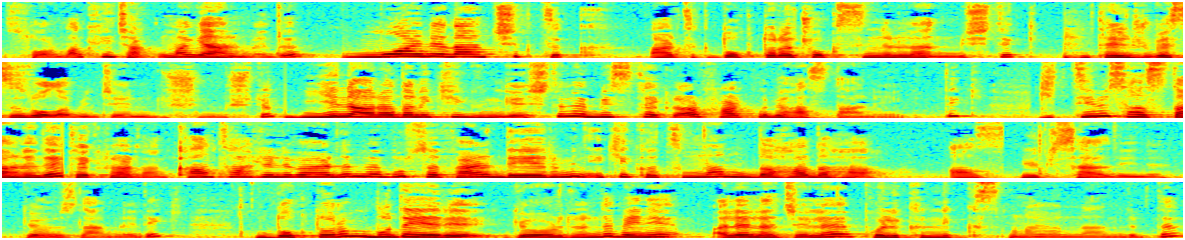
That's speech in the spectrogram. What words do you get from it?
sormak hiç aklıma gelmedi. Muayeneden çıktık. Artık doktora çok sinirlenmiştik. Tecrübesiz olabileceğini düşünmüştük. Yine aradan iki gün geçti ve biz tekrar farklı bir hastaneye gittik. Gittiğimiz hastanede tekrardan kan tahlili verdim ve bu sefer değerimin iki katından daha daha az yükseldiğini gözlemledik. Doktorum bu değeri gördüğünde beni alelacele poliklinik kısmına yönlendirdi.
